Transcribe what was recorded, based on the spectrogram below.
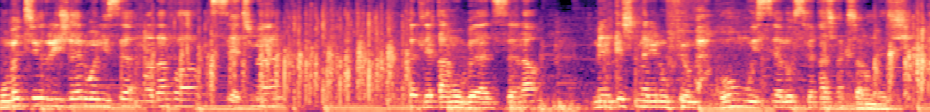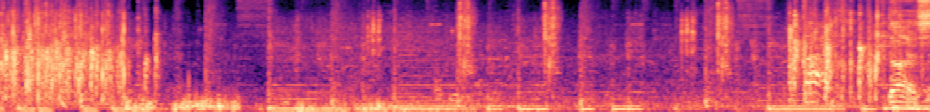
ممثل رجال ونساء النظافة استعتمان اللي قاموا بها هذه السنة. ما يمكنش اننا نوفيهم حقهم ويستاهلوا تصفيقات أكثر من هذا الشيء. حداش.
